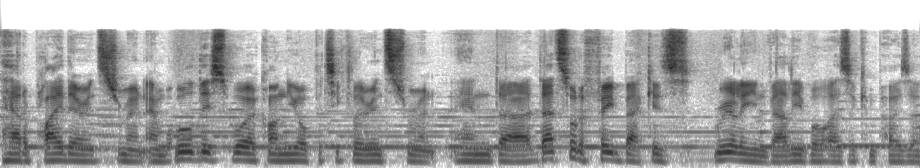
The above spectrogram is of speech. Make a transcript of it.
how to play their instrument and will this work on your particular instrument and uh, that sort of feedback is really invaluable as a composer.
